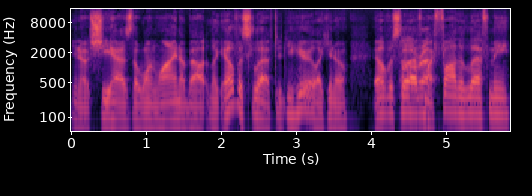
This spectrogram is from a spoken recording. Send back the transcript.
You know, she has the one line about like Elvis left. Did you hear? Like you know, Elvis Oh, left. right. My father left me.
